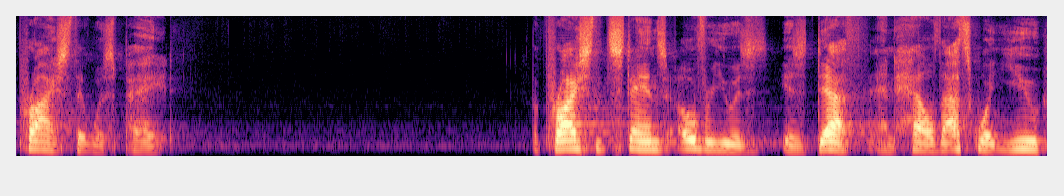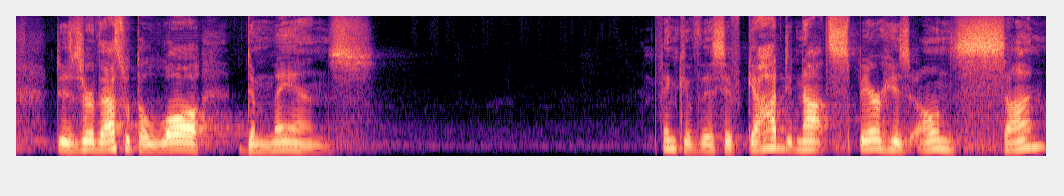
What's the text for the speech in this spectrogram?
price that was paid. The price that stands over you is, is death and hell. That's what you deserve. That's what the law demands. Think of this if God did not spare his own son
